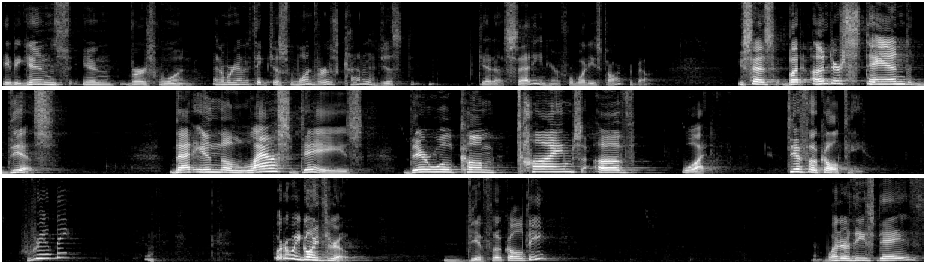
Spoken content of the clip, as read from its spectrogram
he begins in verse 1. And we're going to take just one verse, kind of just get a setting here for what he's talking about. He says, But understand this, that in the last days there will come times of what? Difficulty. Really? What are we going through? Difficulty. What are these days?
